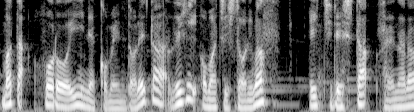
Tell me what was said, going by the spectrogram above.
また、フォロー、いいね、コメント、レター、ぜひお待ちしております。H でした。さよなら。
